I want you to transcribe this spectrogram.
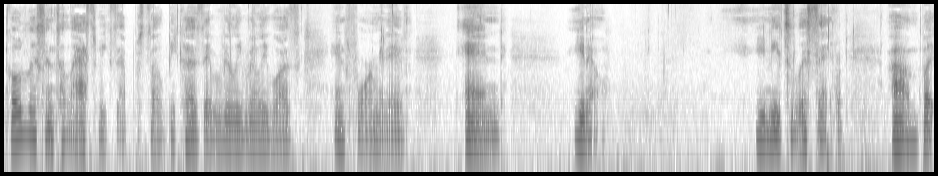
go listen to last week's episode because it really, really was informative. And, you know, you need to listen. Um, but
